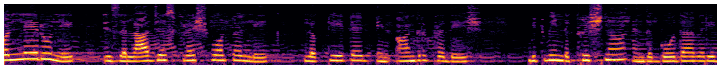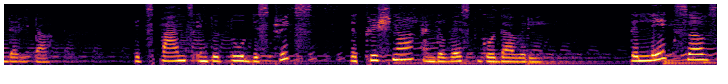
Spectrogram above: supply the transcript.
Kolleru Lake is the largest freshwater lake located in Andhra Pradesh between the Krishna and the Godavari Delta. It spans into two districts, the Krishna and the West Godavari. The lake serves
